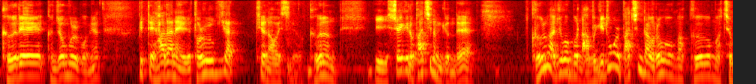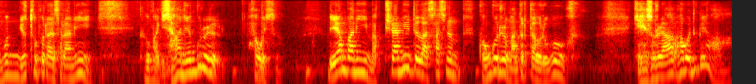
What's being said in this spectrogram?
거대 건조물을 보면 밑에 하단에 돌기가 튀어나와 있어요. 그거는 이 쐐기로 받치는 건데 그걸 가지고 뭐 나무 기둥을 받친다 그러고 막그뭐 전문 유튜버라는 사람이 그 막 이상한 연구를 하고 있어. 이 양반이 막 피라미드가 사실은 공구리로 만들었다 그러고 개소를 하고 있는 거야.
